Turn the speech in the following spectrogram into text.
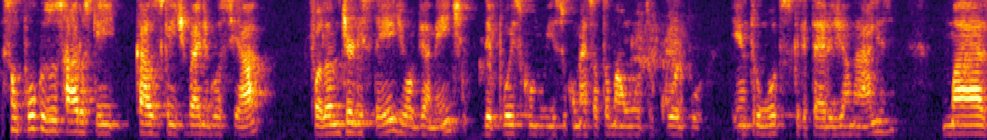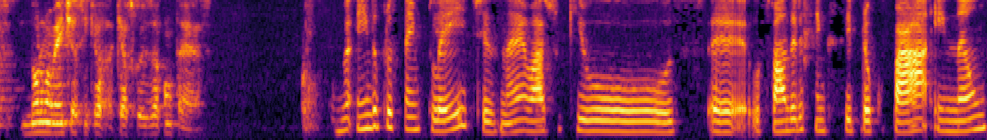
são poucos os raros que, casos que a gente vai negociar, falando de early stage, obviamente, depois, quando isso começa a tomar um outro corpo, entram outros critérios de análise, mas normalmente é assim que, que as coisas acontecem. Indo para os templates, né, eu acho que os, é, os founders têm que se preocupar em não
